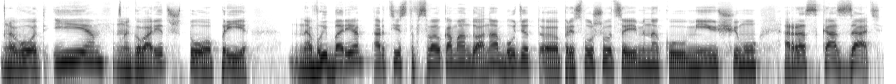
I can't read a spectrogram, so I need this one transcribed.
Вот. И говорит, что при выборе артистов в свою команду, она будет э, прислушиваться именно к умеющему рассказать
